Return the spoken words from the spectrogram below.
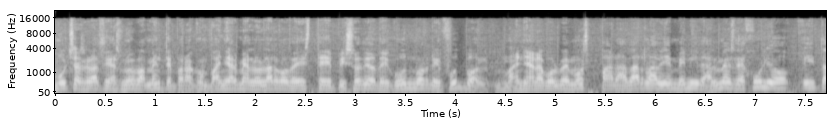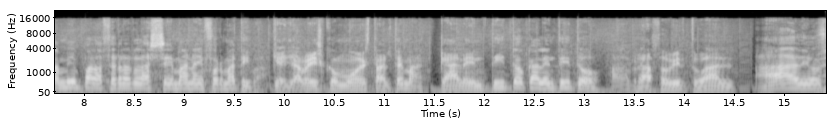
Muchas gracias nuevamente por acompañarme a lo largo de este episodio de Good Morning Football. Mañana volvemos para dar la bienvenida al mes de julio y también para cerrar la semana informativa, que ya veis cómo está el tema, calentito, calentito. Abrazo virtual. Adiós.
